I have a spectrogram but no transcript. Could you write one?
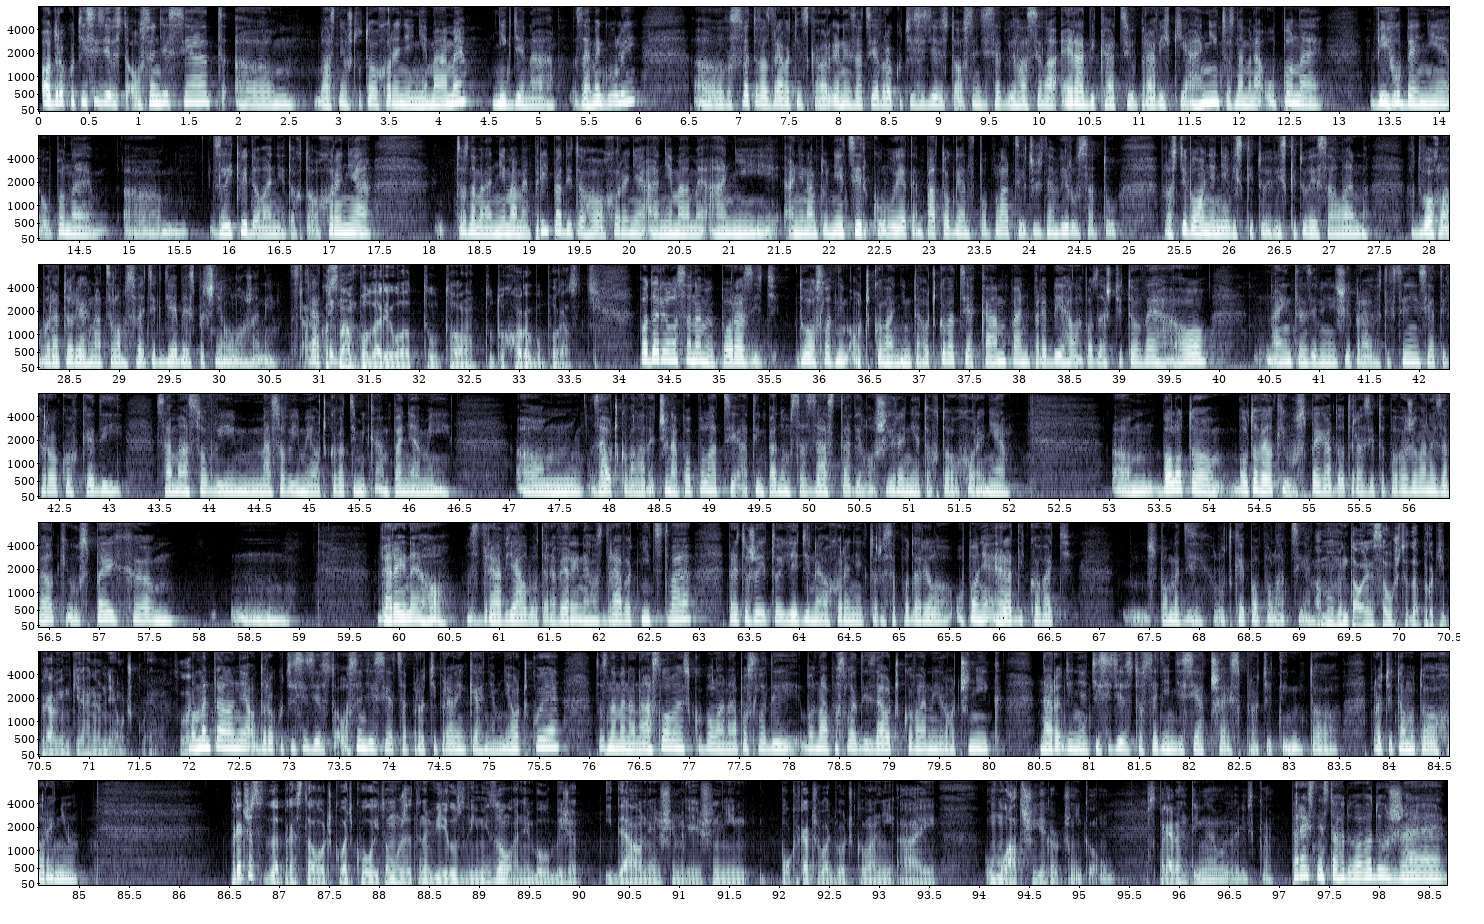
od roku 1980 um, ehm, vlastne už toto ochorenie nemáme nikde na Zemeguli. Uh, Svetová zdravotnícká organizácia v roku 1980 vyhlásila eradikáciu pravých kiahní, to znamená úplné vyhubenie, úplné um, zlikvidovanie tohto ochorenia to znamená, nemáme prípady toho ochorenia a nemáme ani, ani nám tu necirkuluje ten patogen v populácii, čiže ten vírus sa tu proste voľne nevyskytuje. Vyskytuje sa len v dvoch laboratóriách na celom svete, kde je bezpečne uložený. Strategi- Ako sa nám podarilo túto, túto chorobu poraziť? Podarilo sa nám ju poraziť dôsledným očkovaním. Tá očkovacia kampaň prebiehala pod zaštitou VHO, najintenzívnejšie práve v tých 70. rokoch, kedy sa masový, masovými očkovacími kampaňami um, zaočkovala väčšina populácie a tým pádom sa zastavilo šírenie tohto ochorenia. Um, bolo to, bol to veľký úspech a doteraz je to považované za veľký úspech um, verejného zdravia, alebo teda verejného zdravotníctva, pretože je to jediné ochorenie, ktoré sa podarilo úplne eradikovať spomedzi ľudskej populácie. A momentálne sa už teda proti pravým kiahňam neočkuje? Momentálne od roku 1980 sa proti pravým kiahňam neočkuje. To znamená, na Slovensku bola naposledy, bol naposledy zaočkovaný ročník narodenia 1976 proti, týmto, proti tomuto ochoreniu. Prečo sa teda prestalo očkovať? Kvôli tomu, že ten vírus vymizol a nebolo by, že ideálnejším riešením pokračovať v očkovaní aj u mladších ročníkov? Z preventívneho hľadiska? Presne z toho dôvodu, že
